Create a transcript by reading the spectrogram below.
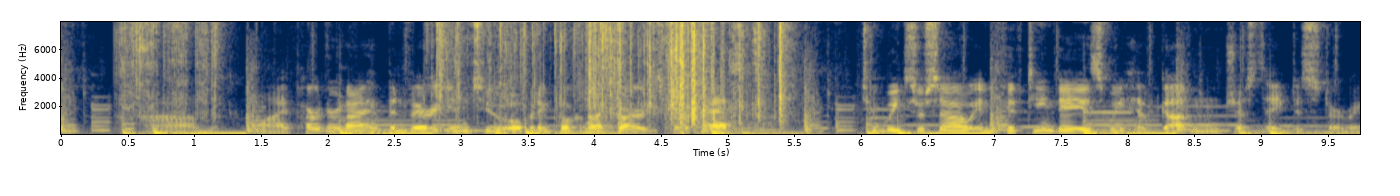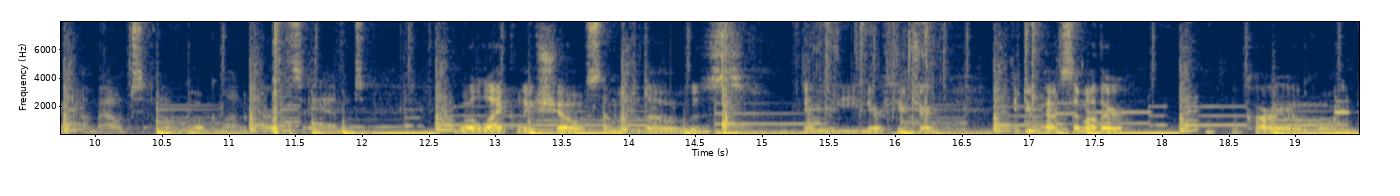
Um, my partner and I have been very into opening Pokemon cards for the past two weeks or so. In 15 days, we have gotten just a disturbing amount of Pokemon cards, and we'll likely show some of those in the near future. I do have some other Lucario coin,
